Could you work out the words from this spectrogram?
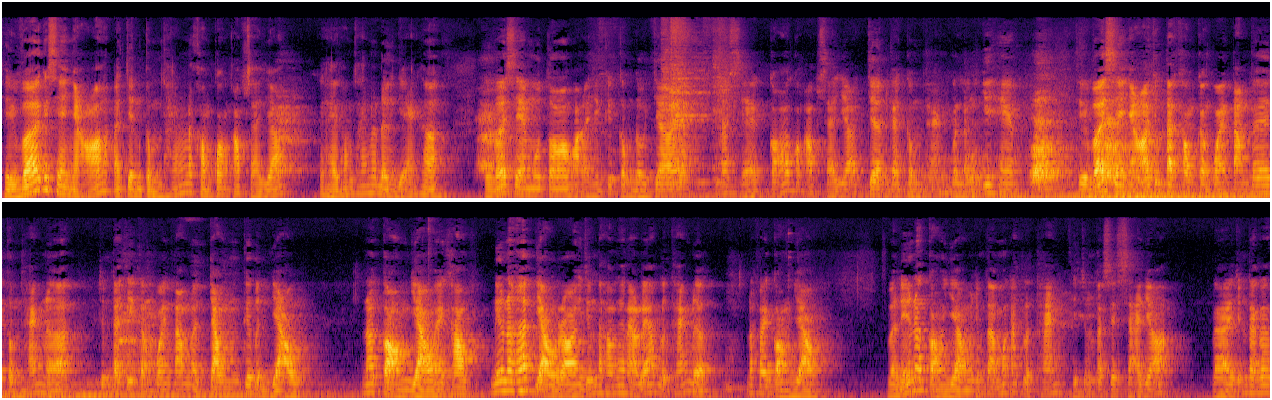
Thì với cái xe nhỏ ở trên cùm thắng nó không có con ốc xả gió cái hệ thống thắng nó đơn giản hơn. Thì với xe mô tô hoặc là những cái cùm đồ chơi đó, nó sẽ có con ốc xả gió trên cả cùm thắng và lẫn dưới heo. Thì với xe nhỏ chúng ta không cần quan tâm tới cùm thắng nữa. Chúng ta chỉ cần quan tâm là trong cái bình dầu nó còn dầu hay không? Nếu nó hết dầu rồi thì chúng ta không thể nào lấy áp lực thắng được. Nó phải còn dầu và nếu nó còn dầu mà chúng ta mất áp lực thắng thì chúng ta sẽ xả gió. Đấy, chúng ta có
